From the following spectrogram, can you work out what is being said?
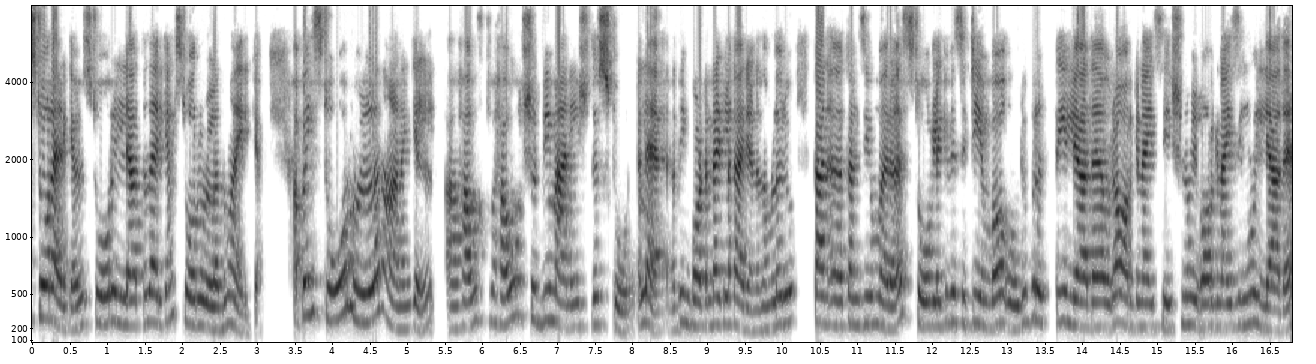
സ്റ്റോർ ആയിരിക്കാം ഒരു സ്റ്റോർ ഇല്ലാത്തതായിരിക്കാം സ്റ്റോർ ഉള്ളതും ആയിരിക്കാം അപ്പൊ ഈ സ്റ്റോർ ഉള്ളതാണെങ്കിൽ how how should be manage the store അല്ലെ? അത് ഇമ്പോർട്ടന്റ് ആയിട്ടുള്ള കാര്യമാണ്. നമ്മളൊരു കൺസ്യൂമർ സ്റ്റോറിലേക്ക് വിസിറ്റ് ചെയ്യുമ്പോൾ ഒരു വൃത്തിയില്ലാതെ ഒരു ഓർഗനൈസേഷനും ഓർഗനൈസിങ്ങും ഇല്ലാതെ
